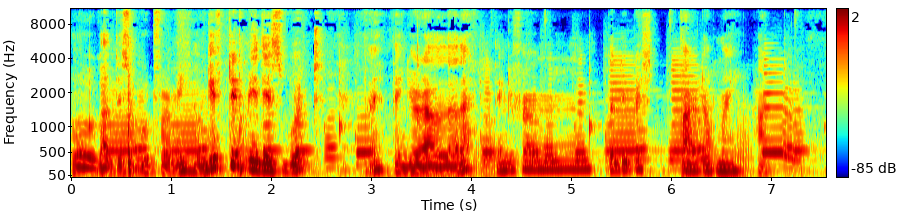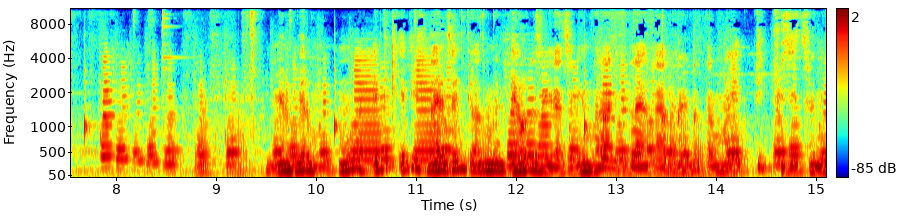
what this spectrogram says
who got this boot for me, who gifted me this boot. Thank you, Raul Dada. Thank you from the deepest part of my heart. मेरो मेरो म यति यति स्माइल छ नि त्यो अझ मैले देखाउन सकिरहेको छु नि मलाई अलिकति लाग्यो कहाँ होइन तर म यति खुसी छु नि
